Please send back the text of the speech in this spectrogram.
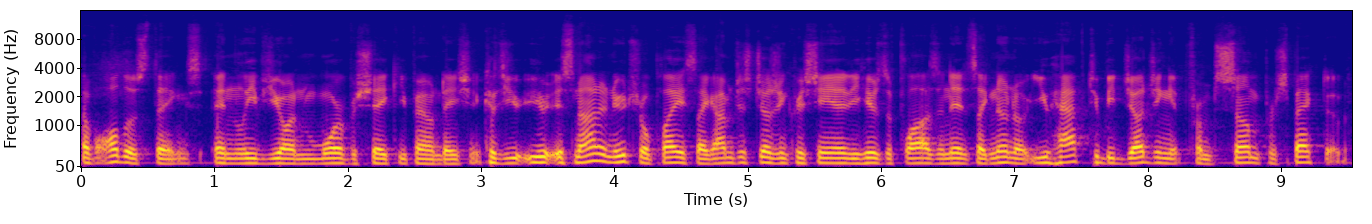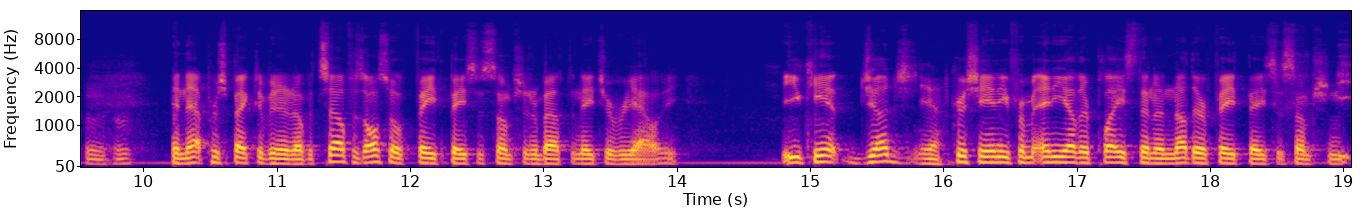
of all those things and leaves you on more of a shaky foundation. Because you, you're it's not a neutral place. Like i'm just judging christianity. Here's the flaws in it. It's like no no you have to be judging it from some perspective. Mm-hmm. And that perspective in and of itself is also a faith-based assumption about the nature of reality. You can't judge Yeah. christianity from any other place than another faith-based assumption.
